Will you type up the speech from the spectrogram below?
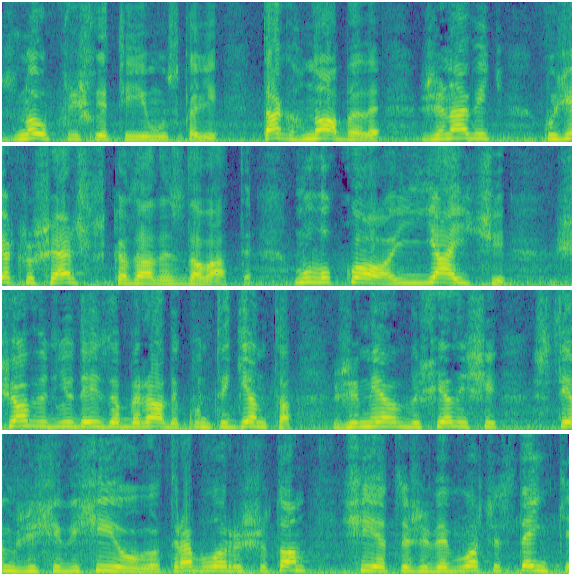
Знов прийшли ті москалі. Так гнобили, що навіть кузячу шерсть сказали здавати. Молоко, яйці, що від людей забирали контингента, що ми лишилися з тим, що ще висіювало. Треба було решетом це живе, було чистеньке.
